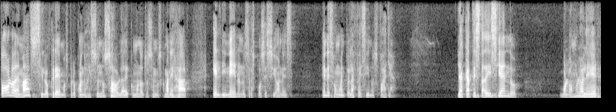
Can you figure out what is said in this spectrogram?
Todo lo demás sí lo creemos, pero cuando Jesús nos habla de cómo nosotros tenemos que manejar el dinero, nuestras posesiones, en ese momento la fe sí nos falla. Y acá te está diciendo, volvámoslo a leer,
